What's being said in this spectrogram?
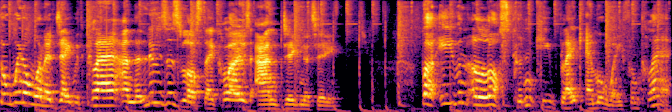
The winner won a date with Clare and the losers lost their clothes and dignity. But even a loss couldn't keep Blake M away from Clare.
